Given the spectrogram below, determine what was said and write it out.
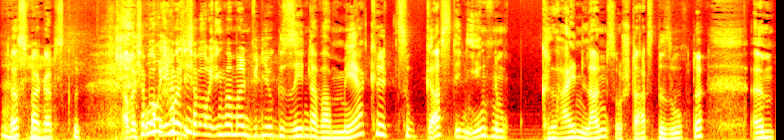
Das war ganz cool. Aber ich habe Oh, auch, hab auch irgendwann mal ein Video gesehen, da war Merkel zu Gast in irgendeinem kleinen Land, so Staatsbesuch, ne? Ähm,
